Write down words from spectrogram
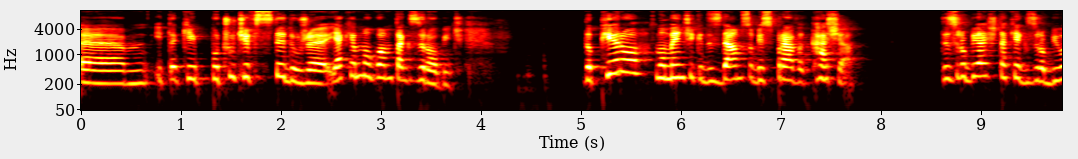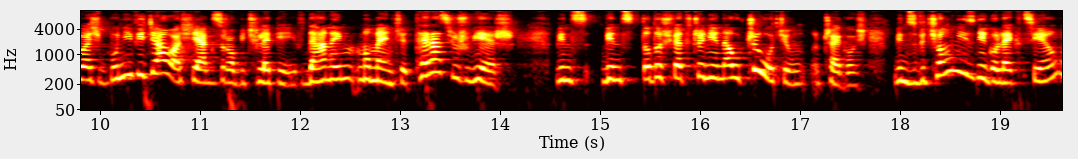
em, i takie poczucie wstydu, że jak ja mogłam tak zrobić. Dopiero w momencie, kiedy zdałam sobie sprawę, Kasia, ty zrobiłaś tak, jak zrobiłaś, bo nie wiedziałaś, jak zrobić lepiej w danym momencie. Teraz już wiesz, więc, więc to doświadczenie nauczyło cię czegoś. Więc wyciągnij z niego lekcję,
